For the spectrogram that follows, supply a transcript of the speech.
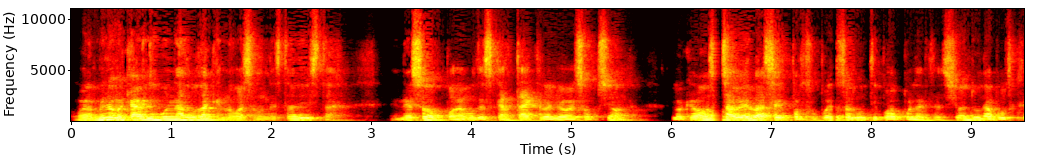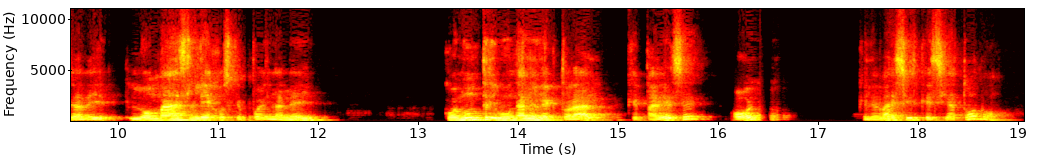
Bueno, a mí no me cabe ninguna duda que no va a ser un estadista. En eso podemos descartar, creo yo, esa opción. Lo que vamos a ver va a ser, por supuesto, algún tipo de polarización, de una búsqueda de ir lo más lejos que puede en la ley, con un tribunal electoral que parece hoy que le va a decir que sí a todo.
